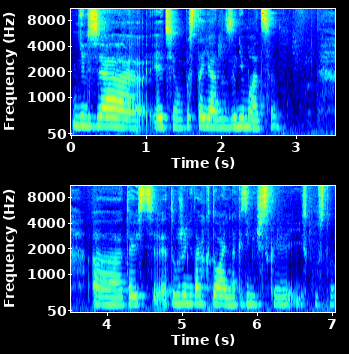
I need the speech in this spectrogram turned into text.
нельзя этим постоянно заниматься. Uh, то есть это уже не так актуально, академическое искусство.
